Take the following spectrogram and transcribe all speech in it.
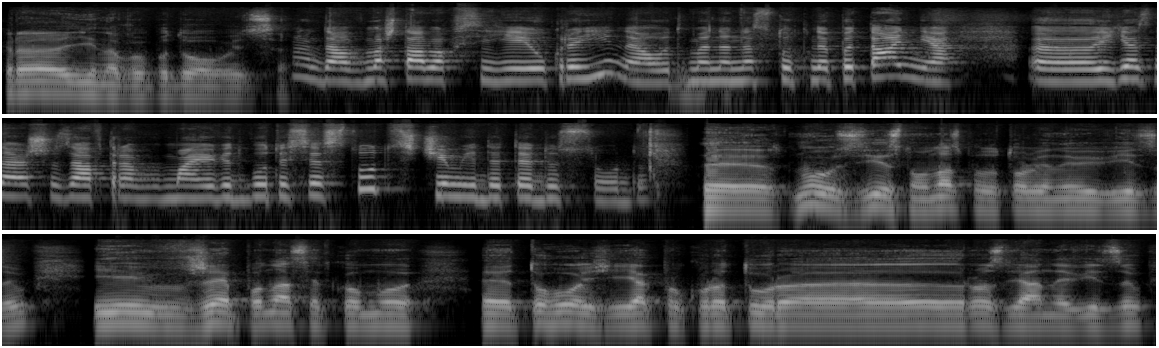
країна вибудовується. Ну да, в масштабах всієї України. А от в мене наступне питання. Е, я знаю, що завтра має відбутися суд. З чим йдете до суду? Е, Ну, звісно, у нас підготовлений відзив, і вже по наслідкам е, того, як прокуратура розгляне відзив,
